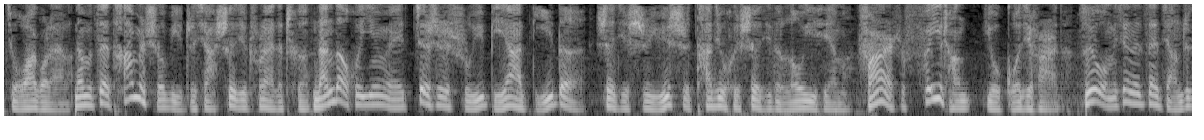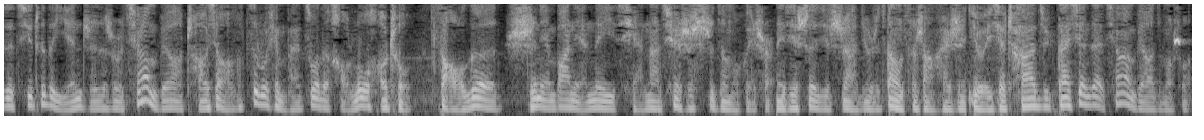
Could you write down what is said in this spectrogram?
就挖过来了。那么在他们手笔之下设计出来的车，难道会因为这是属于比亚迪的设计师，于是他就会设计的 low 一些吗？反而是非常有国际范儿的。所以我们现在在讲这个汽车的颜值的时候，千万不要嘲笑自主品牌做的好 low 好丑。早个十年八年那以前呢，确实是这么回事儿。那些设计师啊，就是档次上还是有一些差距。但现在千万不要这么说，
